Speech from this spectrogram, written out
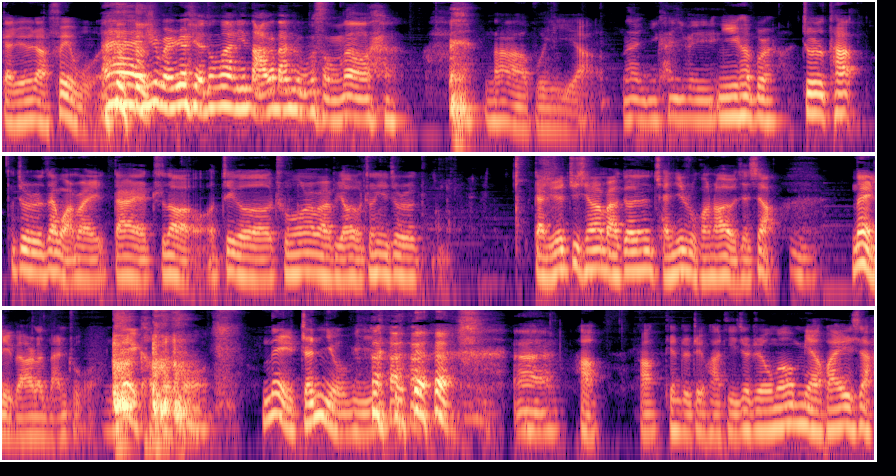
感觉有点废物。哎，日本热血动漫里哪个男主不怂呢？那不一样。那你看 EV，你看不是，就是他，就是在网上面大家也知道，这个雏风上面比较有争议，就是感觉剧情上面跟全金属狂潮有些像。嗯，那里边的男主 那可不怂，那真牛逼。嗯，好好，停止这个话题，就是我们缅怀一下。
